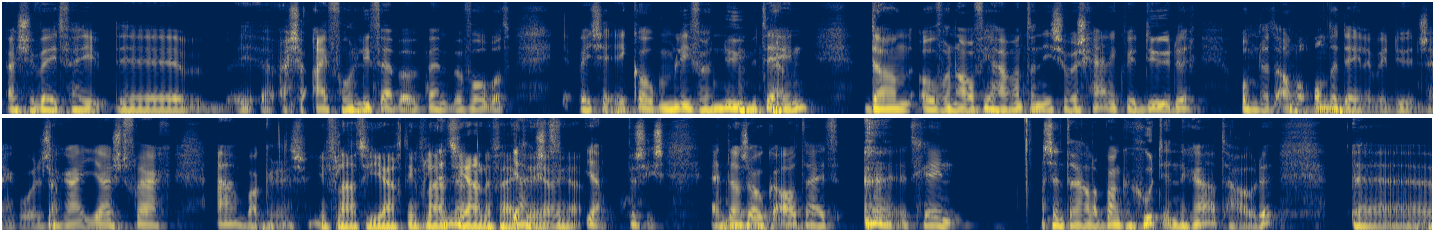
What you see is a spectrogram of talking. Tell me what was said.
als je weet, hey, de, als je iPhone-liefhebber bent bijvoorbeeld, weet je, ik koop hem liever nu meteen ja. dan over een half jaar, want dan is hij waarschijnlijk weer duurder, omdat alle onderdelen weer duurder zijn geworden. Dus ja. dan ga je juist vraag aanwakkeren. Dus inflatie jaagt inflatie dan, aan de feite. Juist, ja, ja, precies. En dat is ook altijd hetgeen centrale banken goed in de gaten houden. Uh,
